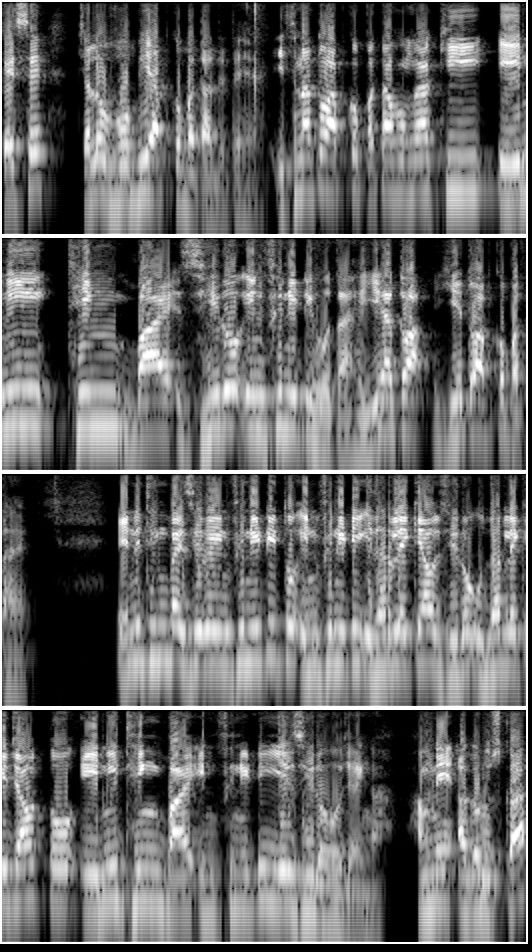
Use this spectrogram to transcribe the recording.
कैसे? चलो वो भी आपको बता देते हैं। इतना तो आपको पता होगा कि एनीथिंग बाय ज़ीरो इन्फिनिटी होता है। ये तो ये तो आपको पता है। एनीथिंग बाय ज़ीरो इन्फिनिटी तो इन्फिनिटी इधर लेके आओ ज़ीरो उधर लेके जाओ तो एनीथिंग बाय इन्फिनिटी ये ज़ीरो हो जाएगा। हमने अगर उसका,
